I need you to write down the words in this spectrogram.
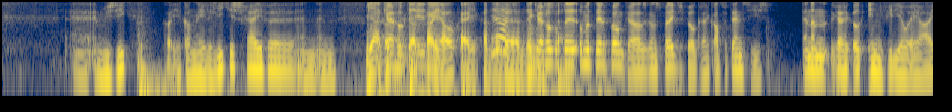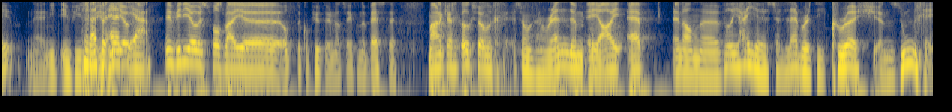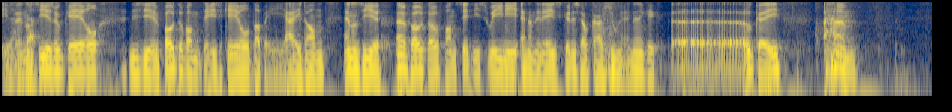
Eh, en muziek, Kan- je kan hele liedjes schrijven en... en Ja, Ik krijg dat, ook kan je ook. Hè. Je kan hele ja, nummers... ik krijg ook op, de, op mijn telefoon, als ik een spelletje speel, krijg ik advertenties. En dan krijg ik ook in video AI. Nee, niet in video. Ja, in, video edit, ja. in video is volgens mij eh, op de computer. En dat is een van de beste. Maar dan krijg ik ook zo'n zo'n random AI-app. En dan eh, wil jij je celebrity crush een zoen geven. en dan ja. zie je zo'n kerel. Die zie je een foto van deze kerel. Dat ben jij dan. En dan zie je een foto van Sydney Sweeney. En dan ineens kunnen ze elkaar zoenen. En dan denk ik... eh, Oké. Ahem.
